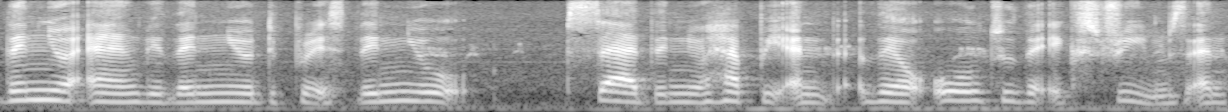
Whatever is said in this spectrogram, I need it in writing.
Then you're angry, then you're depressed, then you're sad, then you're happy, and they're all to the extremes. And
